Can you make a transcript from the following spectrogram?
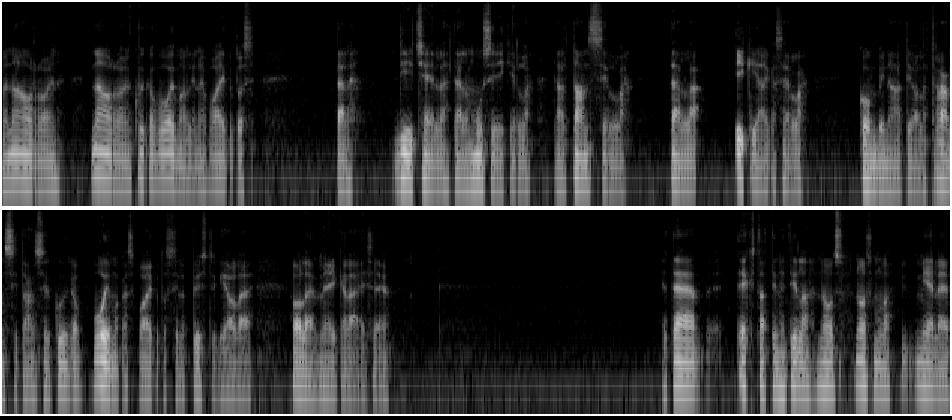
mä nauroin, nauroin kuinka voimallinen vaikutus tällä DJllä, tällä musiikilla, tällä tanssilla – tällä ikiaikaisella kombinaatiolla transsitanssilla, kuinka voimakas vaikutus sillä pystyikin olemaan, olemaan meikäläiseen. Ja tämä ekstaattinen tila nousi, nousi mulla mieleen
